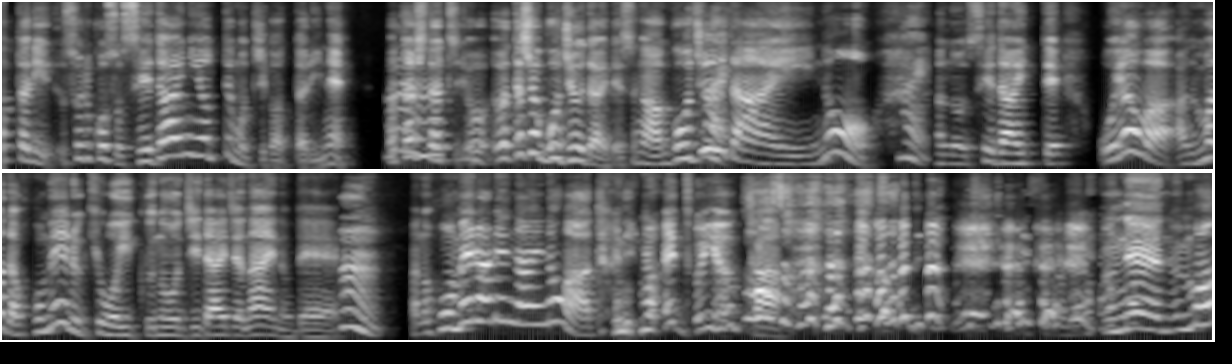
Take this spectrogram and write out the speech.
ったり、それこそ世代によっても違ったりね。私たち、私は50代ですが、50代の、はい。あの、世代って、親は、あの、まだ褒める教育の時代じゃないので、うん。あの、褒められないのが当たり前というそうか、そう。ですよね。全く褒めら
